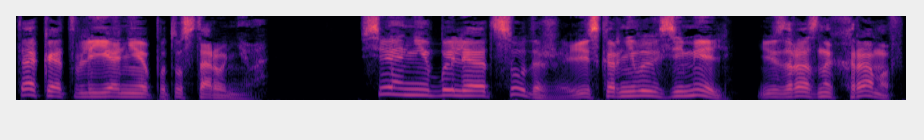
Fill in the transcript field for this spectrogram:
так и от влияния потустороннего. Все они были отсюда же, из корневых земель, из разных храмов,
